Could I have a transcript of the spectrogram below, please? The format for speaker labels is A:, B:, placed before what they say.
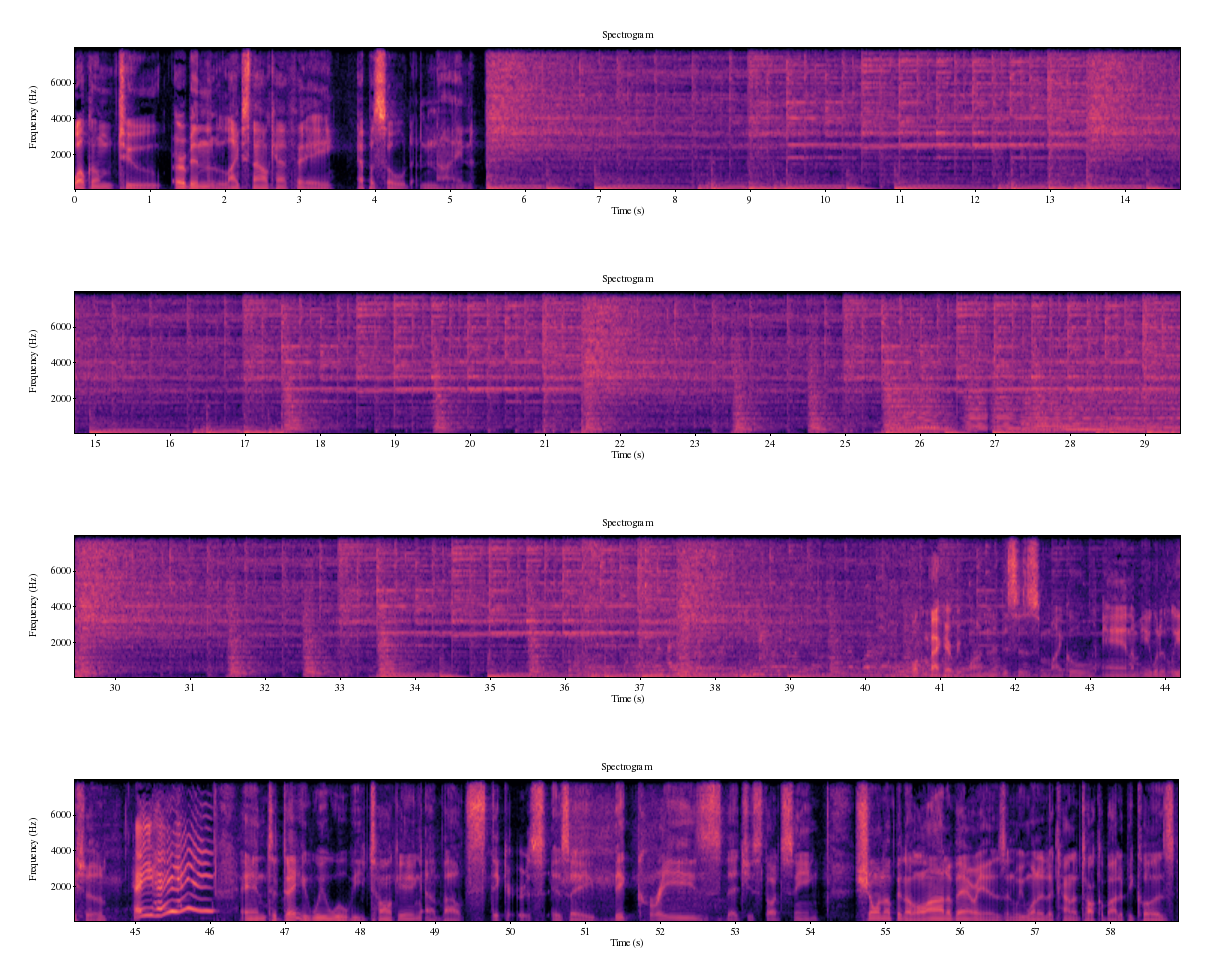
A: Welcome to Urban Lifestyle Cafe, episode 9. This is Michael, and I'm here with Alicia.
B: Hey, hey, hey.
A: And today we will be talking about stickers. It's a big craze that you start seeing showing up in a lot of areas, and we wanted to kind of talk about it because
